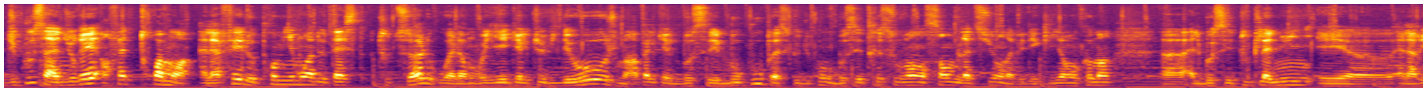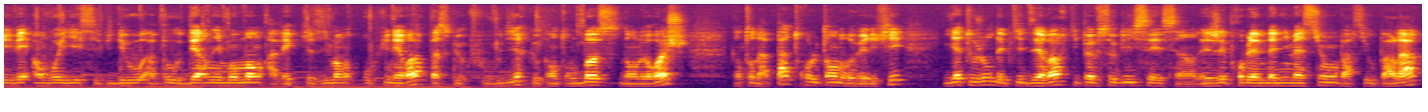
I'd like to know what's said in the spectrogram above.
Du coup, ça a duré en fait 3 mois. Elle a fait le premier mois de test toute seule, où elle a envoyé quelques vidéos. Je me rappelle qu'elle bossait beaucoup, parce que du coup, on bossait très souvent ensemble là-dessus. On avait des clients en commun. Euh, elle bossait toute la nuit, et euh, elle arrivait à envoyer ses vidéos un peu au dernier moment, avec quasiment aucune erreur, parce qu'il faut vous dire que quand on bosse dans le rush, quand on n'a pas trop le temps de revérifier, il y a toujours des petites erreurs qui peuvent se glisser. C'est un léger problème d'animation par-ci ou par-là,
